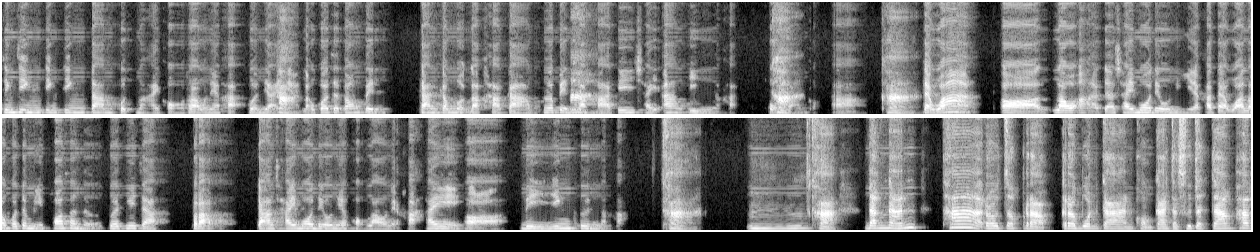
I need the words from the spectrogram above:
จริง ๆ จริง ๆ ตามกฎหมายของเราเนี่ยค่ะ ส่วนใหญ่เนี่ยค่ะเราก็จะต้องเป็น การกำหนดราคากลางเพื่อเป็นอ่าราคาที่ใช้อ้างอิงอะค่ะโครงค่ะการก่อสร้างค่ะแต่ว่าเอ่อเราอาจจะใช้โมเดลนี้นะคะ แต่ว่าเราก็จะมีข้อเสนอเพื่อที่จะปรับการใช้โมเดลเนี้ยของเราเนี่ยค่ะ ให้เอ่อดียิ่งขึ้นนะคะ ค่ะ อืมค่ะ ดังนั้นถ้าเราจะปรับกระบวนการของการจัดซื้อจัดจ้างภาค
